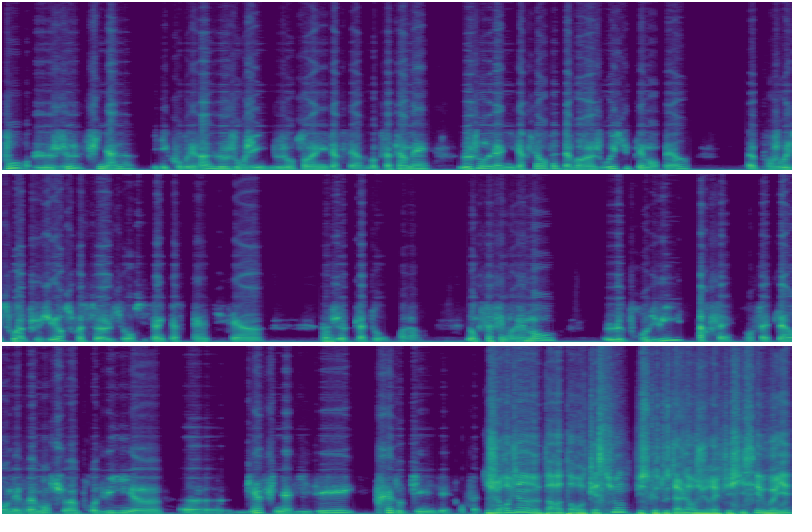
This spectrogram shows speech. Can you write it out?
pour le jeu final qu'il découvrira le jour J, le jour de son anniversaire. Donc ça permet le jour de l'anniversaire en fait d'avoir un jouet supplémentaire euh, pour jouer soit à plusieurs, soit seul, selon si c'est un casse-tête, si c'est un, un jeu de plateau. Voilà. Donc ça fait vraiment le produit parfait. En fait, là, on est vraiment sur un produit euh, euh, bien finalisé, très optimisé en fait. Je reviens euh, par rapport aux questions, puisque tout à l'heure je réfléchissais, vous voyez,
